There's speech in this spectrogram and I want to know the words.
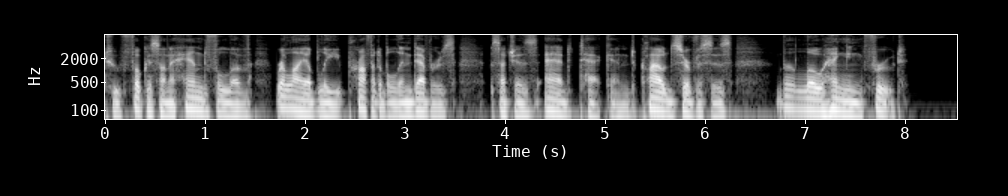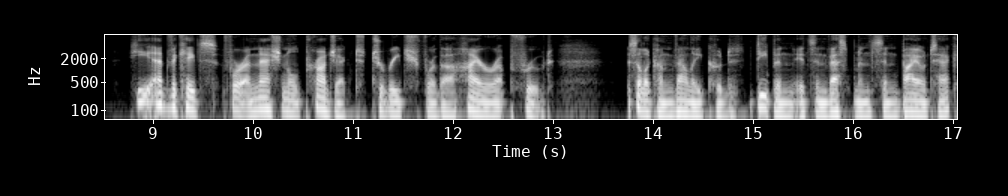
to focus on a handful of reliably profitable endeavors, such as ad tech and cloud services, the low hanging fruit. He advocates for a national project to reach for the higher up fruit. Silicon Valley could deepen its investments in biotech,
